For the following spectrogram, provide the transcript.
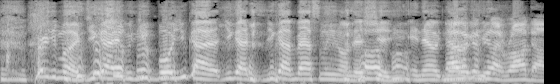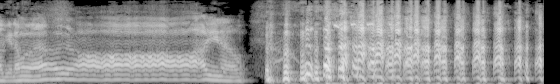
Is that enough? Pretty much, you got you boy, you got you got you got Vaseline on that shit, and now, now they're going to be like raw dogging. I'm like, oh, you know.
